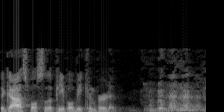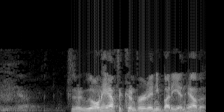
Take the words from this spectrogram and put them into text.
the gospel so that people be converted. we won't have to convert anybody in heaven.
